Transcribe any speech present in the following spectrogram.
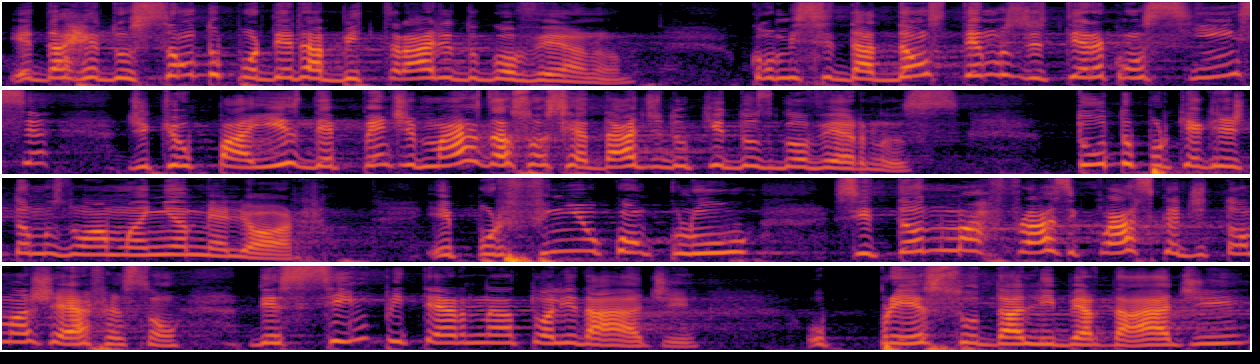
e da redução do poder arbitrário do governo. Como cidadãos, temos de ter a consciência de que o país depende mais da sociedade do que dos governos. Tudo porque acreditamos num amanhã melhor. E, por fim, eu concluo citando uma frase clássica de Thomas Jefferson, de eterna atualidade. O preço da liberdade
